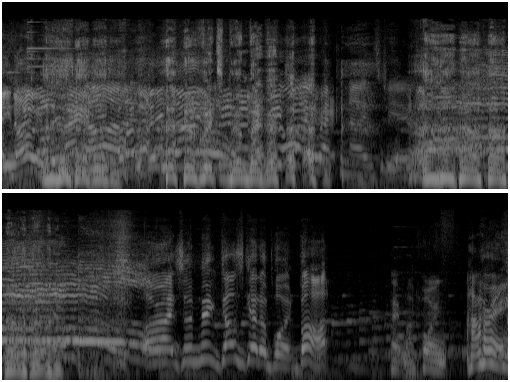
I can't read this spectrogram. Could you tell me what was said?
He knows. Vic's been there. I recognised you. All right, so Mick does get a point, but Take my point. Harry.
